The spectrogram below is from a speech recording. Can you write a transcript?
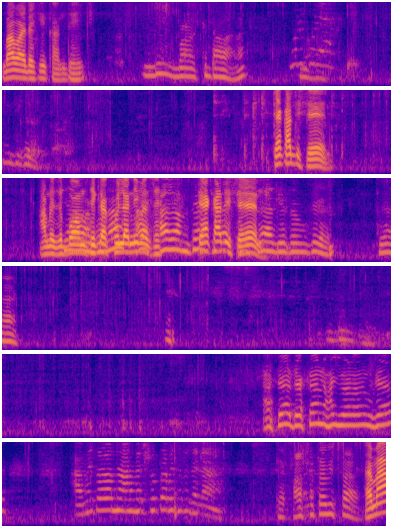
বাবা এটা কি খান টাকা দিছেন? আপনি যে বম থেকে খুলে নিবেন টাকা দিছেন। আছে দেখছেন হয় উঠে আমি তো না সুতা বেশি বুঝে না। হ্যাঁ মা।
